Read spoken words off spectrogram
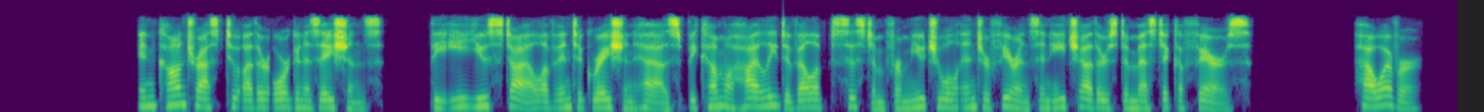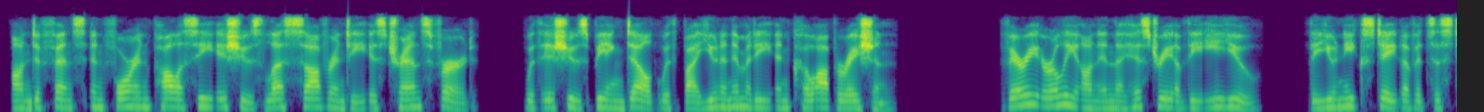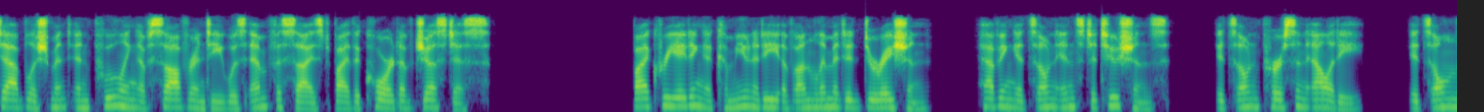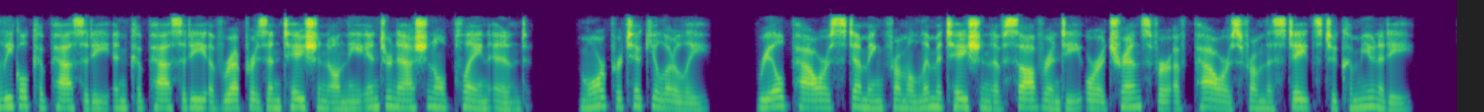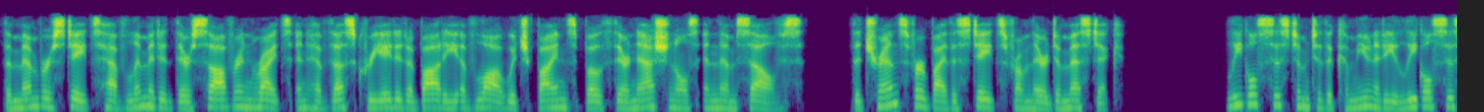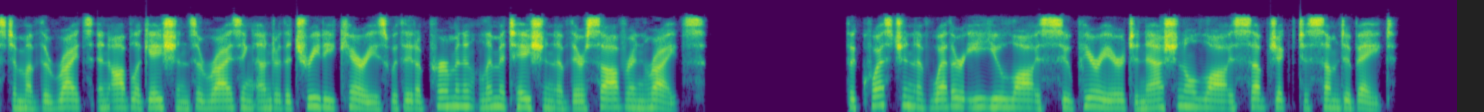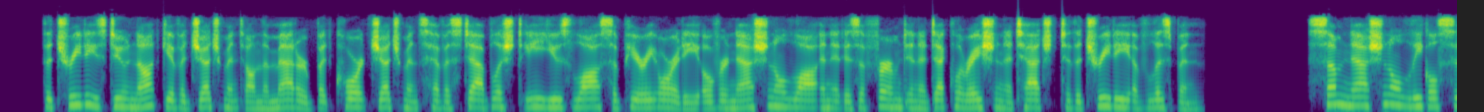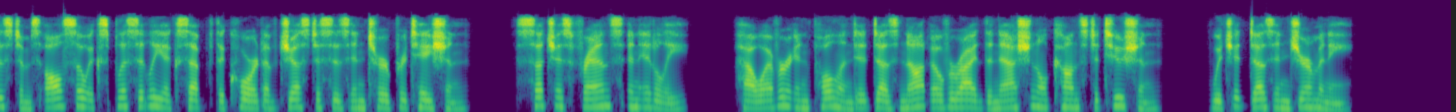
In contrast to other organizations, the EU style of integration has become a highly developed system for mutual interference in each other's domestic affairs. However, on defense and foreign policy issues less sovereignty is transferred, with issues being dealt with by unanimity and cooperation. Very early on in the history of the EU, the unique state of its establishment and pooling of sovereignty was emphasized by the Court of Justice. By creating a community of unlimited duration, having its own institutions, its own personality, its own legal capacity and capacity of representation on the international plane and, more particularly, real power stemming from a limitation of sovereignty or a transfer of powers from the states to community, the member states have limited their sovereign rights and have thus created a body of law which binds both their nationals and themselves, the transfer by the states from their domestic legal system to the community legal system of the rights and obligations arising under the treaty carries with it a permanent limitation of their sovereign rights. The question of whether EU law is superior to national law is subject to some debate. The treaties do not give a judgment on the matter but court judgments have established EU's law superiority over national law and it is affirmed in a declaration attached to the Treaty of Lisbon. Some national legal systems also explicitly accept the Court of Justice's interpretation, such as France and Italy, however in Poland it does not override the national constitution, which it does in Germany.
